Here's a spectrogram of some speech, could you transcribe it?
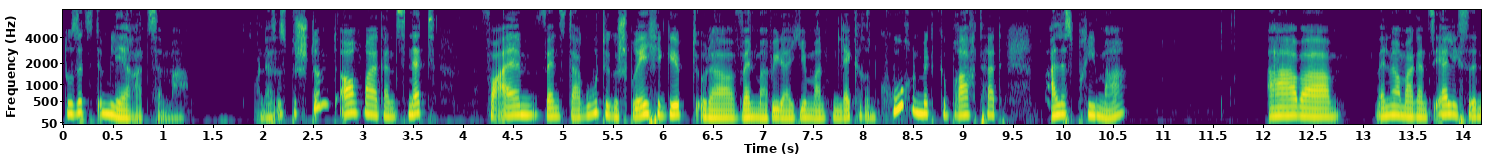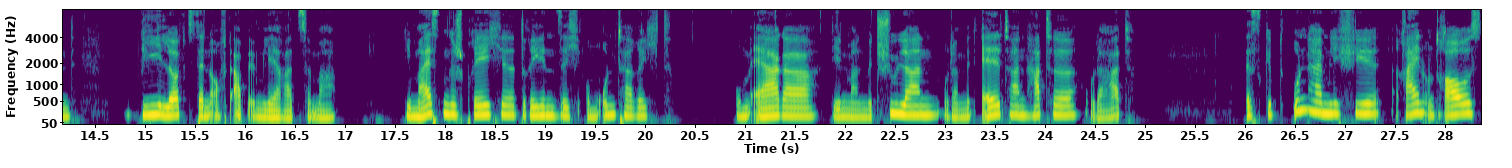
du sitzt im Lehrerzimmer. Und das ist bestimmt auch mal ganz nett, vor allem wenn es da gute Gespräche gibt oder wenn mal wieder jemand einen leckeren Kuchen mitgebracht hat. Alles prima. Aber wenn wir mal ganz ehrlich sind, wie läuft's denn oft ab im Lehrerzimmer? Die meisten Gespräche drehen sich um Unterricht, um Ärger, den man mit Schülern oder mit Eltern hatte oder hat. Es gibt unheimlich viel rein und raus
